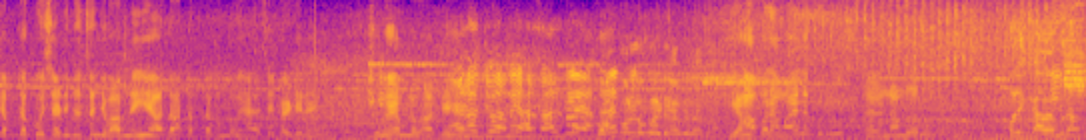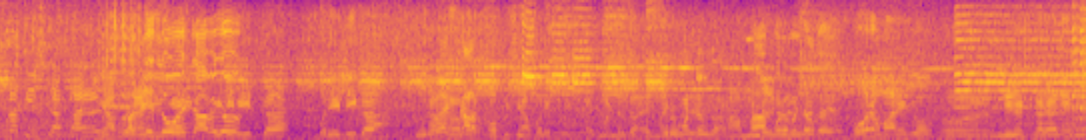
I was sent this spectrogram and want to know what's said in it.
जब तक कोई सर्टिफिकेशन जवाब नहीं आता तब तक हम लोग यहाँ ऐसे बैठे रहेंगे। सुबह हम लोग आते हैं। बोनस जो हमें हर साल दिया जाता है। कौन लोग बैठे हैं? यहाँ पर हमारे लगभग लोग नाम बता दो। फुल स्टाफ है पूरा। पूरा तीस स्टाफ का है यहाँ बत्तीस लोग हैं, चावे पीलीभीत का बरेली का पूरा। ऑफ़िस यहाँ पर मंडल का head मंडल। का। है। मंडल का है। और हमारे जो अ, कार्यालय हैं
